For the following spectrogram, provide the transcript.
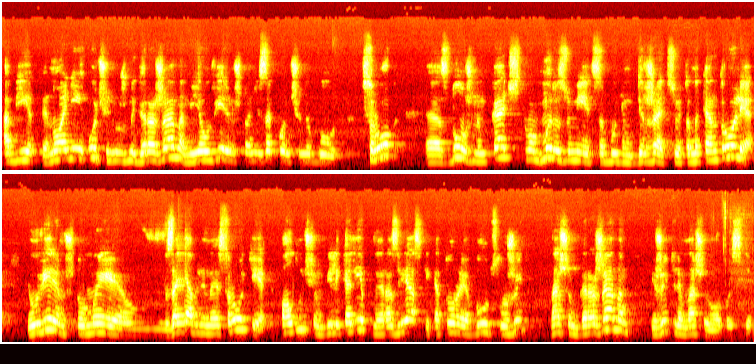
объекты, но они очень нужны горожанам, и я уверен, что они закончены будут в срок, э, с должным качеством. Мы, разумеется, будем держать все это на контроле, и уверен, что мы в заявленные сроки получим великолепные развязки, которые будут служить нашим горожанам и жителям нашей области.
